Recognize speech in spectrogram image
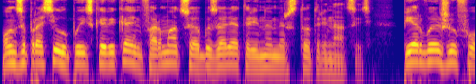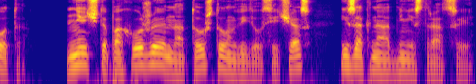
Он запросил у поисковика информацию об изоляторе номер 113. Первое же фото. Нечто похожее на то, что он видел сейчас из окна администрации.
